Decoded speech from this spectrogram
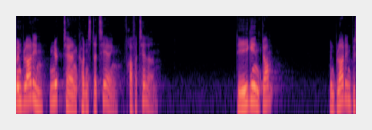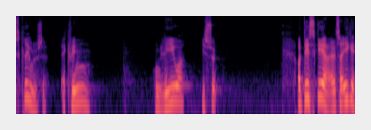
men blot en nøgtern konstatering fra fortælleren. Det er ikke en dom, men blot en beskrivelse af kvinden. Hun lever i synd. Og det sker altså ikke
